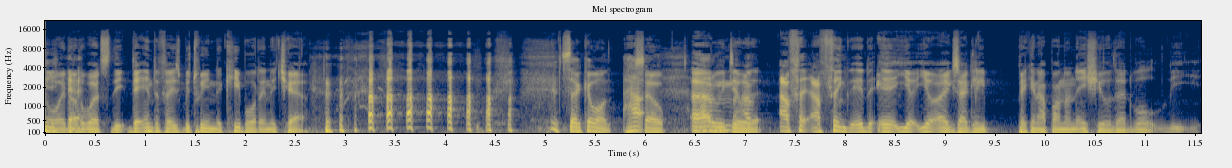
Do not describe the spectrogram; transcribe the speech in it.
or in other words, the, the interface between the keyboard and the chair. so. Come on, how so, how do we um, deal with it? I, th- I think it, it, you're, you're exactly picking up on an issue that will. It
